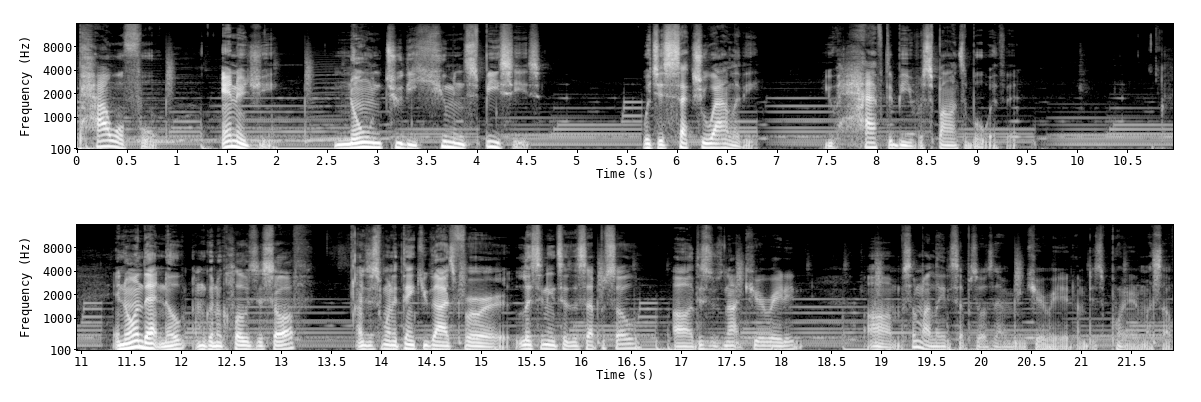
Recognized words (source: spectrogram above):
powerful energy known to the human species, which is sexuality. You have to be responsible with it. And on that note, I'm going to close this off. I just want to thank you guys for listening to this episode. Uh, this was not curated. Um, some of my latest episodes haven't been curated. I'm disappointed in myself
